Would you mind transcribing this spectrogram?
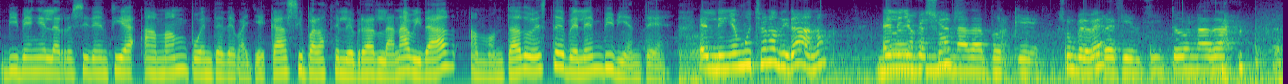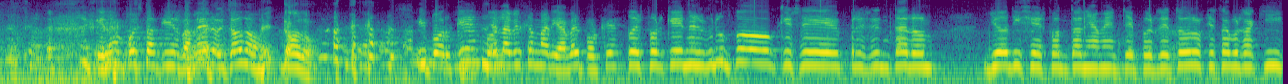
Viven en la residencia Aman Puente de Vallecas y para celebrar la Navidad han montado este Belén viviente. El niño mucho no dirá, ¿no? El niño Jesús. nada, porque Es un bebé. reciencito, nada. Que le han puesto aquí el babero y todo. Todo. ¿Y por qué? Es la Virgen María. A ver, ¿por qué? Pues porque en el grupo que se presentaron, yo dije espontáneamente, pues de todos los que estamos aquí,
